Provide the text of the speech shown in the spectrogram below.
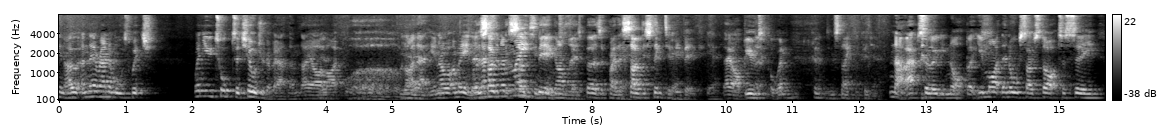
You know, and they're animals which. When you talk to children about them, they are Yeah. like, whoa, like that. You know what I mean? They're And that's so, an they're so amazing big, aren't they? As birds of prey, they're so distinctively big. Yeah, they are beautiful. And Couldn't mistake them, could you? No, absolutely not. But you might then also start to see,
